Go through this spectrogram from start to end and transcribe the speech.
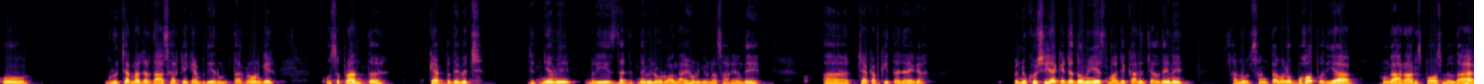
ਉਹ ਗੁਰੂ ਚਰਨਾਂ 'ਚ ਅਰਦਾਸ ਕਰਕੇ ਕੈਂਪ ਦੀ ਅਰੰਭਤਾ ਕਰਾਉਣਗੇ। ਉਸ ਉਪਰੰਤ ਕੈਂਪ ਦੇ ਵਿੱਚ ਜਿਤਨੀਆਂ ਵੀ ਮਰੀਜ਼ ਜਾਂ ਜਿਤਨੇ ਵੀ ਲੋੜਵੰਦ ਆਏ ਹੋਣਗੇ, ਉਹਨਾਂ ਸਾਰਿਆਂ ਦੇ ਚੈੱਕਅਪ ਕੀਤਾ ਜਾਏਗਾ। ਮੈਨੂੰ ਖੁਸ਼ੀ ਹੈ ਕਿ ਜਦੋਂ ਵੀ ਇਹ ਸਮਾਜਿਕ ਕਾਰਜ ਚੱਲਦੇ ਨੇ, ਸਾਨੂੰ ਸੰਗਤਾਂ ਵੱਲੋਂ ਬਹੁਤ ਵਧੀਆ ਹੁੰਗਾਰਾ ਰਿਸਪੌਂਸ ਮਿਲਦਾ ਹੈ।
